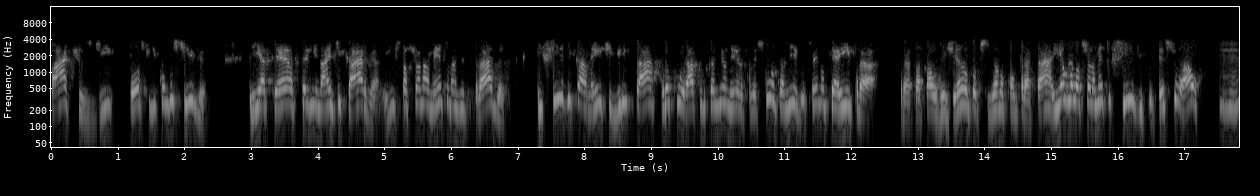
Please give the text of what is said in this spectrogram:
pátios de posto de combustível e até as terminais de carga e estacionamento nas estradas e fisicamente gritar, procurar por caminhoneiro. Falei, escuta, amigo, você não quer ir para tal região, estou precisando contratar. E é um relacionamento físico, pessoal. Uhum.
